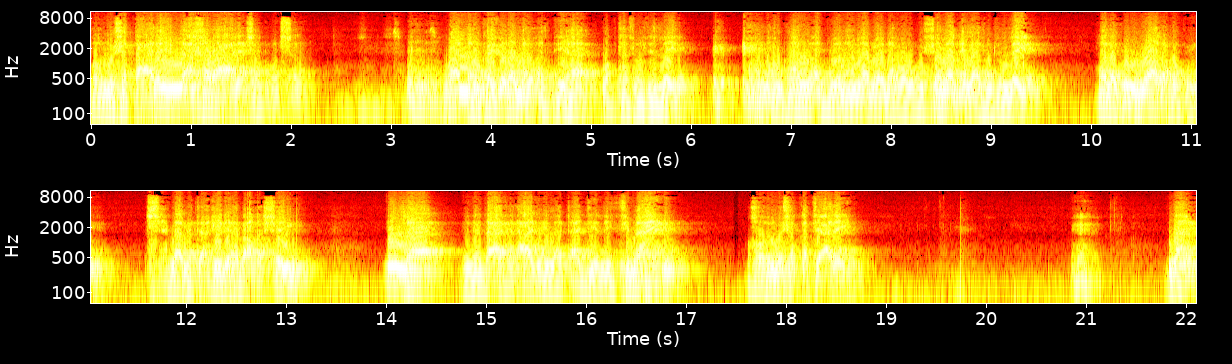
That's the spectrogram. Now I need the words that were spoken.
خوف المشقة عليهم لأخرها عليه الصلاة والسلام. وأنه كثيرا ما يؤديها وقت ثلث الليل. وأنهم كانوا يؤدونها ما بين غروب الشفق إلى ثلث الليل. هذا كله واضح في استحباب تأخيرها بعض الشيء. إلا إذا دعت الحاجة إلى تعجيل اجتماعهم وخوف المشقة عليهم. نعم.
